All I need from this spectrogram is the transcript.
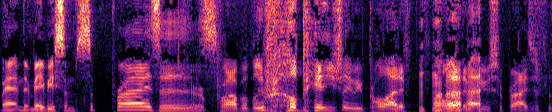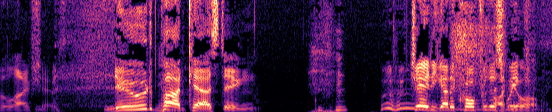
And there may be some There surprises. probably will be. Usually we pull out a, pull out a few surprises for the live shows. Nude podcasting. Jade, you got a quote for this Audio week? only.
